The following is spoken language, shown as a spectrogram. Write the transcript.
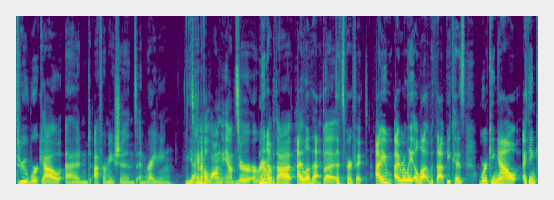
through workout and affirmations and writing. Yeah. It's kind of a long answer around that. I love that. But that's perfect. I I relate a lot with that because working out, I think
